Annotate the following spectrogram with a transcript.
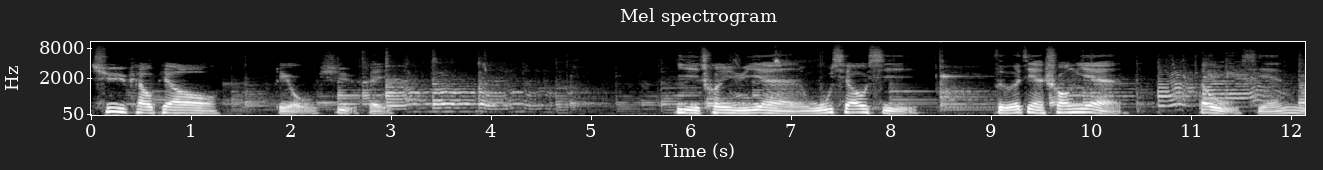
絮飘飘，柳絮飞。一春鱼雁无消息，则见双燕斗衔泥。《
